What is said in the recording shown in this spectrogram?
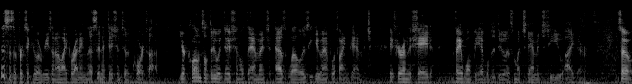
This is a particular reason I like running this in addition to the Quartakk. Your clones will do additional damage as well as you amplifying damage. If you're in the shade, they won't be able to do as much damage to you either. So,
